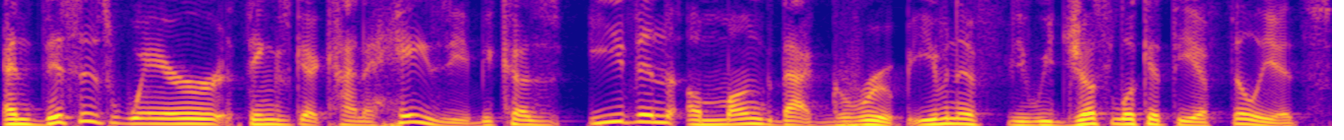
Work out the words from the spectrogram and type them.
And this is where things get kind of hazy because even among that group, even if we just look at the affiliates,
